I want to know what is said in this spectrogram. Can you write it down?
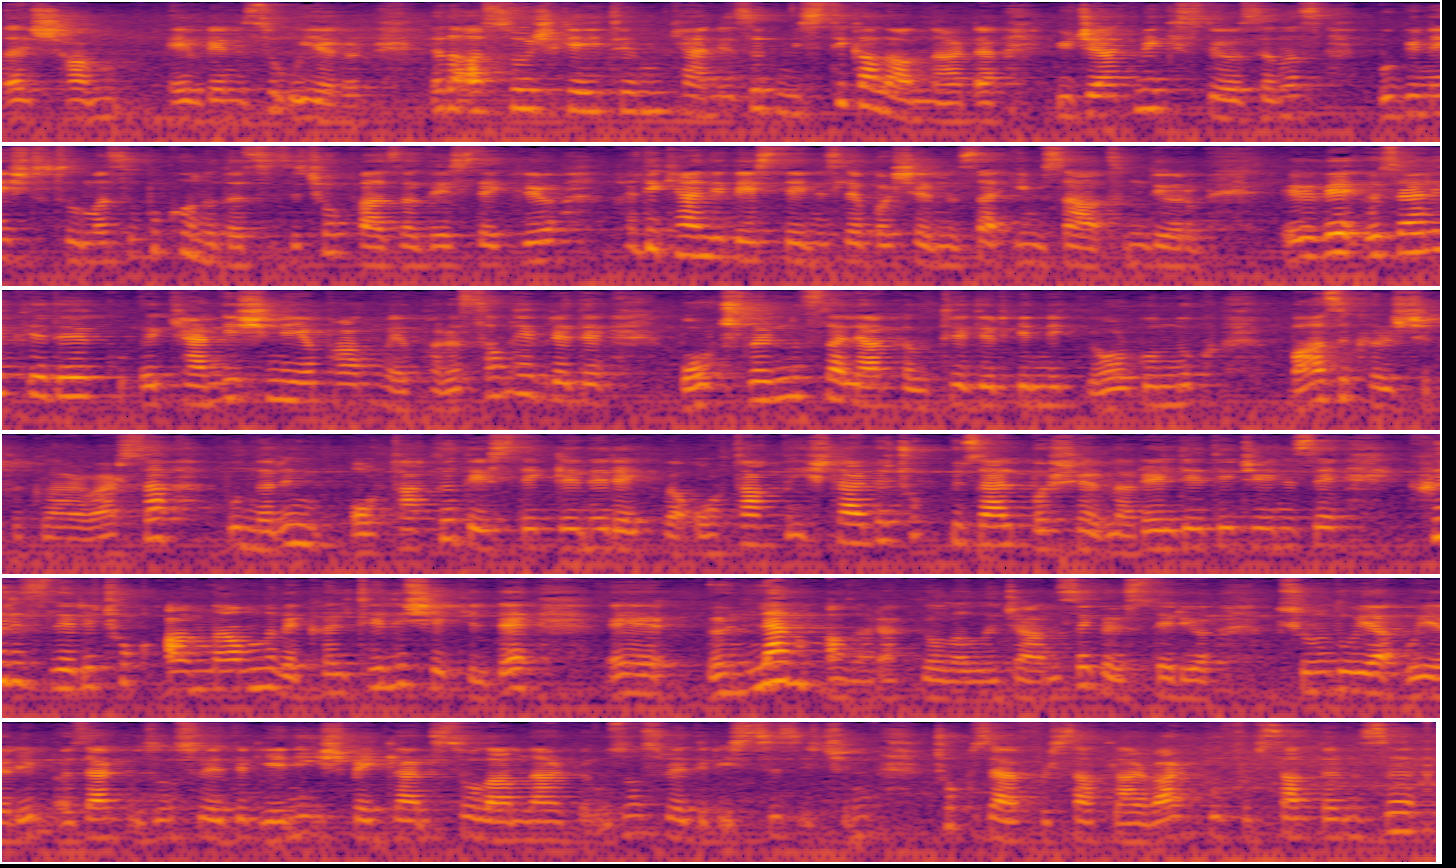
e, şan evrenizi uyarır. Ya da astrolojik eğitim kendinizi mistik alanlarda yüceltmek istiyorsanız bu güneş tutulması bu konuda sizi çok fazla destekliyor. Hadi kendi desteğinizle başarınıza imza atın diyorum. E, ve özellikle de e, kendi işini yapan ve parasal evrede borçlarınızla alakalı tedirginlik, yorgunluk, bazı karışıklıklar varsa bunların ortaklı desteklenerek ve ortaklı işlerde çok güzel başarılar elde edeceğinizi, krizleri çok anlamlı ve kaliteli şekilde e, önlem alarak yol alacağınızı gösteriyor. Şunu da uyarayım, özellikle uzun süredir yeni iş beklentisi olanlar ve uzun süredir işsiz için çok güzel fırsatlar var. Bu fırsatlarınızı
